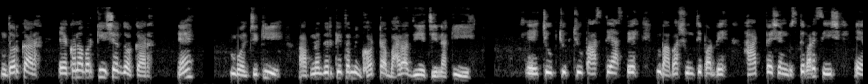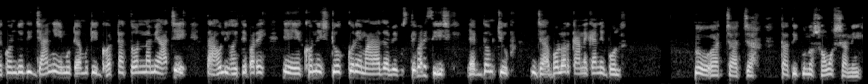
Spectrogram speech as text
দরকার? এখন আবার কিসের দরকার? হ্যাঁ বলছি কি, আপনাদেরকে তো আমি ঘরটা ভাড়া দিয়েছি নাকি? চুপ চুপ চুপ আস্তে আস্তে বাবা শুনতে হার্ট পেশেন্ট, বুঝতে এখন যদি জানি মোটামুটি ঘরটা তোর নামে আছে, তাহলে হতে পারে করে মারা যাবে, বুঝতে একদম চুপ, যা বলার কানে কানে বল। ও আচ্ছা আচ্ছা তাতে কোনো সমস্যা নেই।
